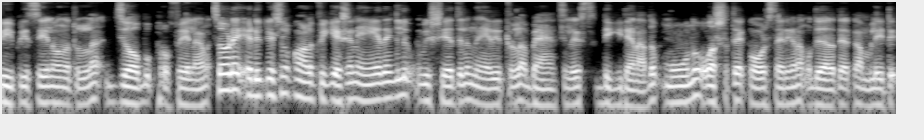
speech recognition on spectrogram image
ബി പി സിയിൽ വന്നിട്ടുള്ള ജോബ് പ്രൊഫൈലാണ് സോ ഇവിടെ എഡ്യൂക്കേഷൻ ക്വാളിഫിക്കേഷൻ ഏതെങ്കിലും വിഷയത്തിൽ നേടിയിട്ടുള്ള ബാച്ചിലേഴ്സ് ഡിഗ്രിയാണ് അത് മൂന്ന് വർഷത്തെ കോഴ്സ് ആയിരിക്കണം ഉദ്യോഗാർത്ഥികൾ കംപ്ലീറ്റ്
